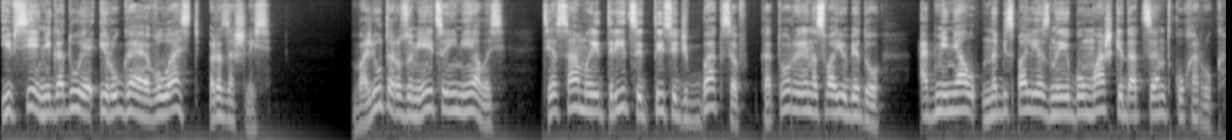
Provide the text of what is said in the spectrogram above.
и все, негодуя и ругая власть, разошлись. Валюта, разумеется, имелась. Те самые 30 тысяч баксов, которые на свою беду обменял на бесполезные бумажки доцент Кухарук.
